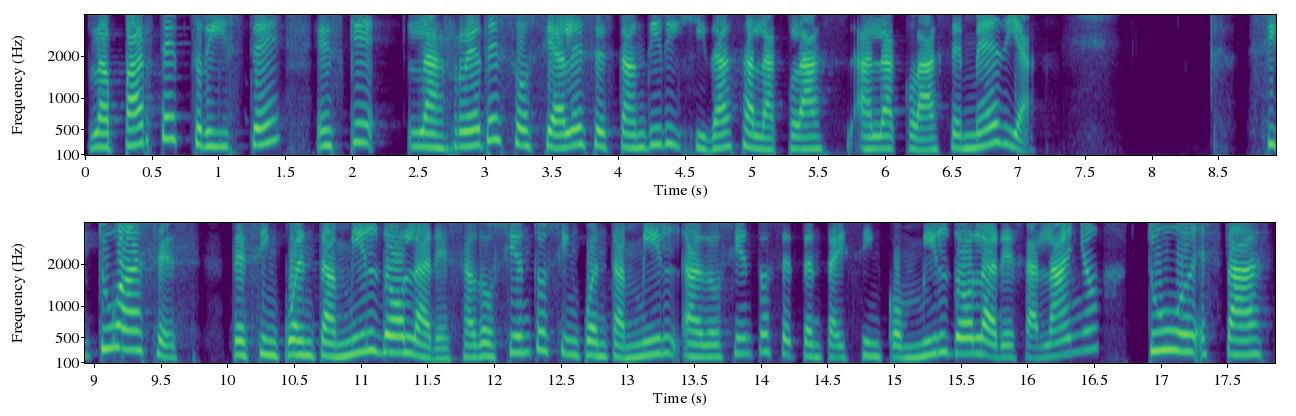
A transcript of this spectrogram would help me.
La parte triste es que las redes sociales están dirigidas a la clase, a la clase media. Si tú haces de 50 mil dólares a 250 mil, a 275 mil dólares al año, tú estás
